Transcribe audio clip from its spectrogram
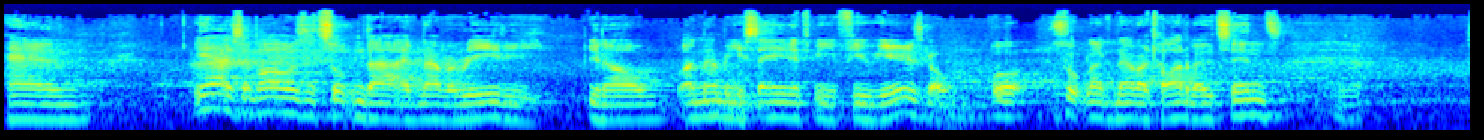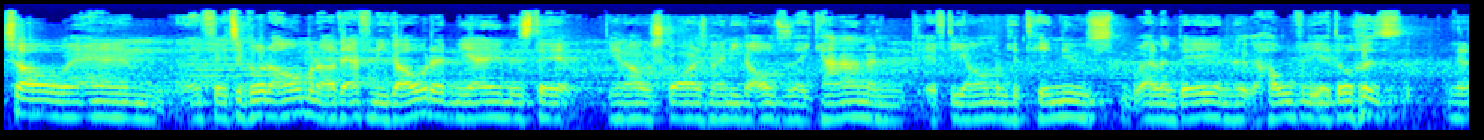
Um, yeah, I suppose it's something that I've never really, you know, I remember you saying it to me a few years ago, but something I've never thought about since. So um, if it's a good omen, I'll definitely go with it. My aim is to, you know, score as many goals as I can, and if the omen continues, well and be, and hopefully it does. Yeah,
